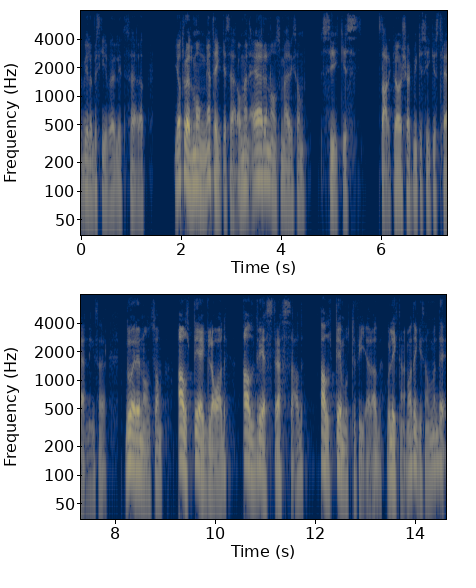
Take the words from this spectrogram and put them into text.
vilja beskriva det lite så här att jag tror att många tänker så här, om men är det någon som är liksom psykiskt stark, eller har kört mycket psykisk träning, så här, då är det någon som alltid är glad, aldrig är stressad, alltid är motiverad och liknande. Man tänker så men det,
